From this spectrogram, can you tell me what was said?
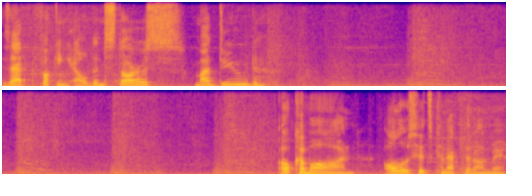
is that fucking Elden Stars, my dude? Oh, come on. All those hits connected on me.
